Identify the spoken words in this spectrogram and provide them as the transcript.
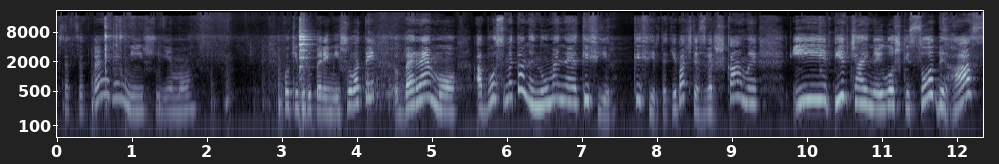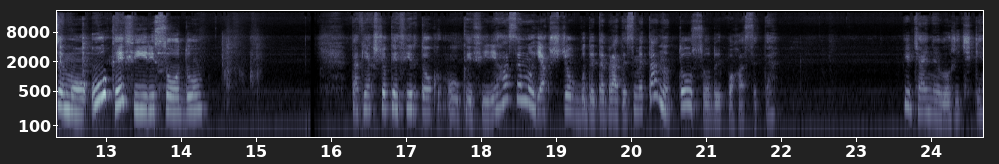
Все це перемішуємо. Поки буду перемішувати, беремо або сметани, ну у мене кефір. Кефір такий, бачите, з вершками. І пів чайної ложки соди гасимо у кефірі соду. Так, якщо кефір, то у кефірі гасимо. Якщо будете брати сметану, то содою погасите. Пів чайної ложечки.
